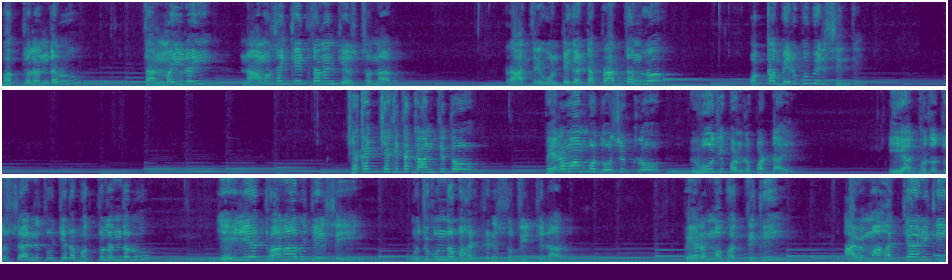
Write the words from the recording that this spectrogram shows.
భక్తులందరూ తన్మయులై నామ సంకీర్తనం చేస్తున్నారు. రాత్రి ఒంటి గంట ప్రాంతంలో ఒక్క మెరుపు మెరిసింది. చకచకిత కాంతితో పేరమాంబ దోసిట్లో విభూతి పండ్లు పడ్డాయి. ఈ అద్భుత దృశ్యాన్ని చూచిన భక్తులందరూ జయజయధ్వానాలు చేసి ముచుకుంద మహర్షిని స్థుతించినారు పేరమ్మ భక్తికి ఆమె మహత్యానికి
